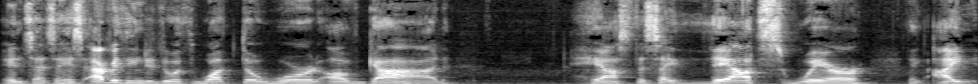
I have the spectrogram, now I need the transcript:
intends. It has everything to do with what the Word of God has to say. That's where I, I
